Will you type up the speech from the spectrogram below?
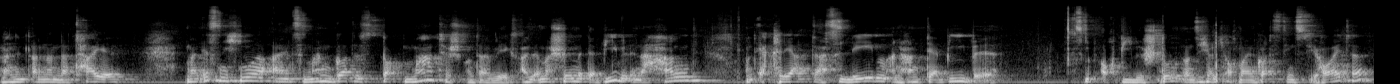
Man nimmt aneinander teil. Man ist nicht nur als Mann Gottes dogmatisch unterwegs, also immer schön mit der Bibel in der Hand und erklärt das Leben anhand der Bibel. Es gibt auch Bibelstunden und sicherlich auch mal einen Gottesdienst wie heute.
